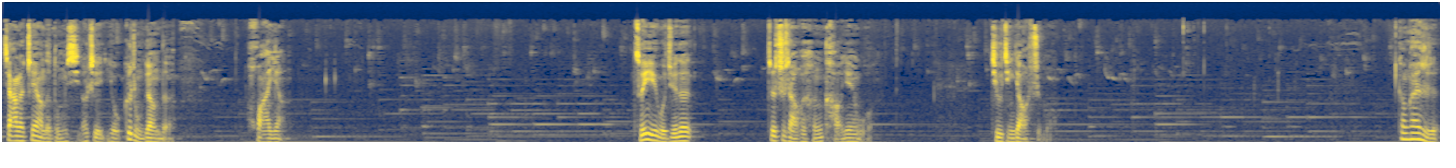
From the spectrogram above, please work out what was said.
加了这样的东西，而且有各种各样的花样，所以我觉得这至少会很考验我究竟要什么。刚开始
